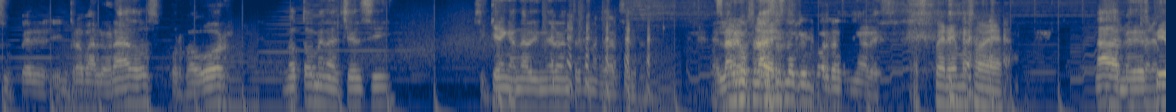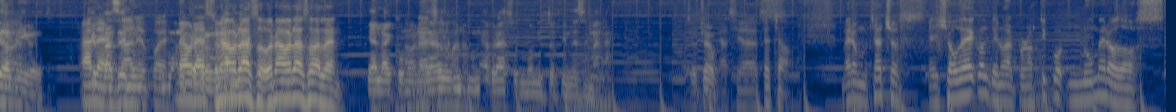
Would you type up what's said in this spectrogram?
súper infravalorados, por favor. No tomen al Chelsea. Si quieren ganar dinero, entren al Arsenal. El largo plazo es lo que importa, señores. Esperemos a ver. Nada, me despido, amigos. Que Alan, pasen dale, un, pues. Un abrazo, Un abrazo, un abrazo Alan. Y a la comunidad abrazo, un, abrazo, un bonito fin de semana. Chau, chau. Gracias. chao, chao. Bueno, muchachos, el show debe continuar. Pronóstico número 2.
